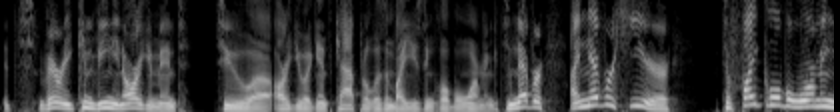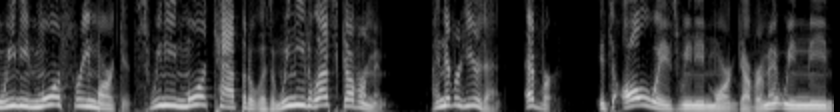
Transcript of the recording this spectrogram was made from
It's a very convenient argument to uh, argue against capitalism by using global warming. It's never, I never hear to fight global warming, we need more free markets. We need more capitalism. We need less government. I never hear that, ever. It's always we need more government. We need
